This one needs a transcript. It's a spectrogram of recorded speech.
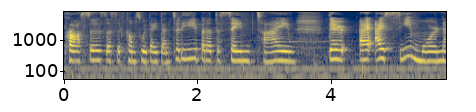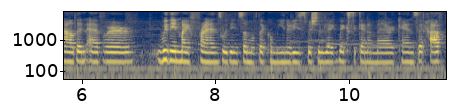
process as it comes with identity. But at the same time, there I, I see more now than ever within my friends within some of the communities especially like mexican americans that have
